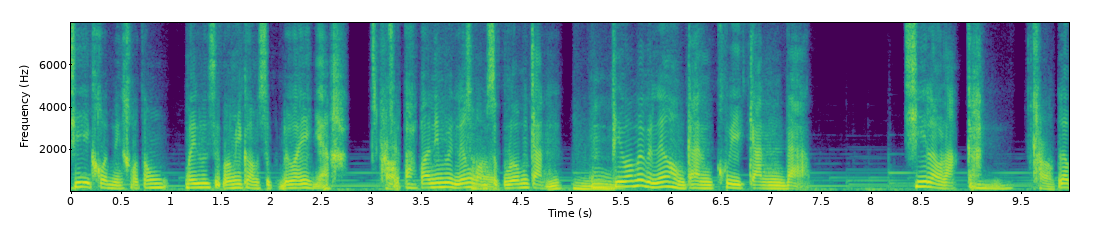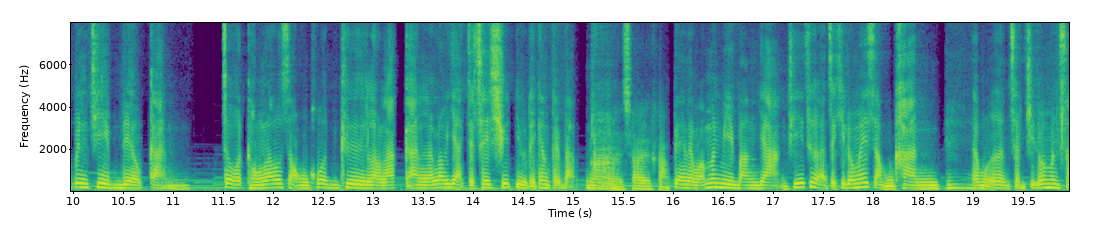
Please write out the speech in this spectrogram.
ที่อีกคนหนึ่งเขาต้องไม่รู้สึกว่ามีความสุขด้วยอย่างเงี้ยค่ะครับ ใช่ปะเพราะนี่มันเป็นเรื่องของความใช่สุขร่วมกันอืมอืมพี่ว่าไม่เป็นเรื่องของการคุยกันแบบ ที่เรารักกันครับเราเป็นทีมเดียวกัน โจทย์ของเราสองคนคือเรารักกัน แล้วเราอยากจะใช้ชีวิตอยู่ด้วยกันไปแบบนี้อ่าใช่ครับเพียงแต่ว่ามันมีบางอย่างที่เธออาจจะคิดว่าไม่สำคัญ แต่บังเอิญฉันคิดว่ามันส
